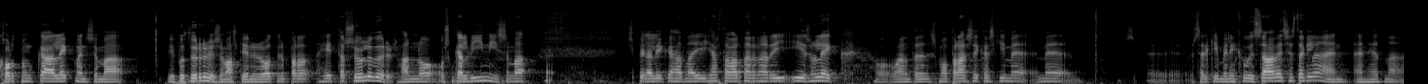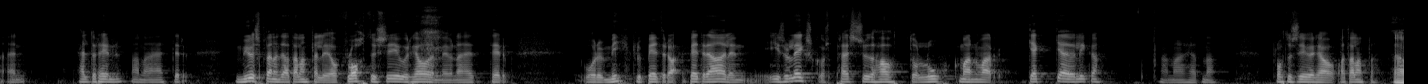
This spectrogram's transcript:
kornunga leikmenn sem að upp á þurru sem allt í einu eru orðnir bara heitar söluvörur. Hann og, og Skalvíni sem að spila líka hérna í hjartavarnarinnar í, í þessum leik. Og var hann smá brasi kannski með, með uh, Sergi Milinkovic Savit sérstaklega en, en, hérna, en heldur hreinu. Þannig að þetta er mjög spennandi Atalanta-lið og flottu sigur hjá þeim. Ég meina, þetta- þeir voru miklu betri, betri aðilinn í þessu leik sko, pressuðu hátt og Lúkmann var geggjaðu líka. Þannig að hérna, flottu sigur hjá Atalanta. Já,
